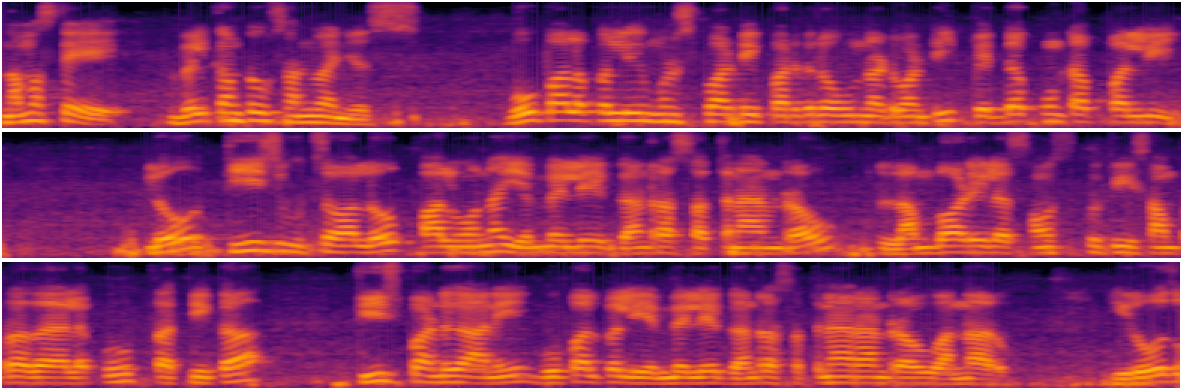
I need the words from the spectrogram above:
నమస్తే వెల్కమ్ టు సన్వెంజర్స్ భూపాలపల్లి మున్సిపాలిటీ పరిధిలో ఉన్నటువంటి పెద్దకుంటపల్లిలో తీజ్ ఉత్సవాల్లో పాల్గొన్న ఎమ్మెల్యే గండ్ర సత్యనారాయణరావు లంబాడీల సంస్కృతి సంప్రదాయాలకు ప్రతీక తీజ్ పండుగ అని భూపాలపల్లి ఎమ్మెల్యే గండ్ర సత్యనారాయణరావు అన్నారు. ఈరోజు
